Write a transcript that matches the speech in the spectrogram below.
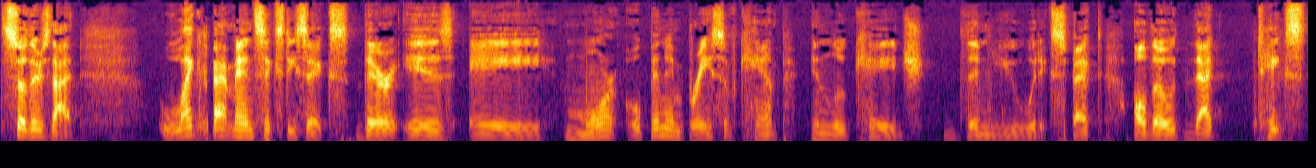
so, there's that like Batman 66, there is a more open embrace of camp in Luke Cage than you would expect, although that takes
